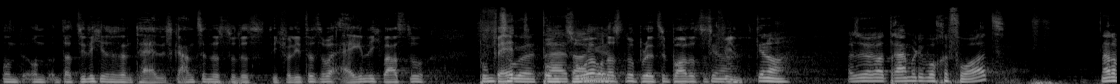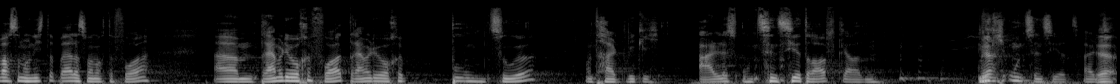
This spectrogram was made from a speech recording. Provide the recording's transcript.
Und, und, und natürlich ist es ein Teil des Ganzen, dass du das, dich verliebt hast, aber eigentlich warst du Bumm fett, zur, bumm zur Tage. und hast nur Blödsinn gebaut, hast das Genau. gefilmt. genau. Also wir waren dreimal die Woche fort. Na, da warst du noch nicht dabei, das war noch davor. Ähm, dreimal die Woche fort, dreimal die Woche boom zu und halt wirklich alles unzensiert draufgeladen. Wirklich unzensiert halt. Ja,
